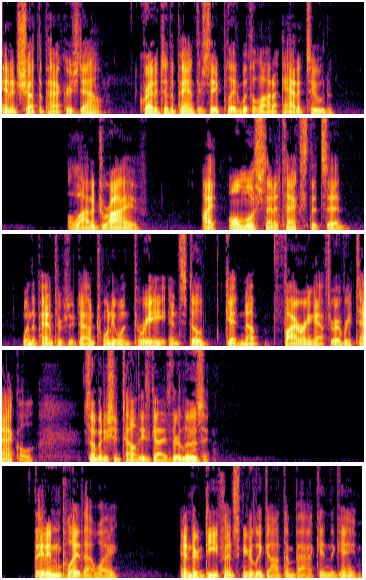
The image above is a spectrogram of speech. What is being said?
and it shut the Packers down. Credit to the Panthers. They played with a lot of attitude, a lot of drive. I almost sent a text that said when the Panthers were down 21 3 and still getting up, firing after every tackle, somebody should tell these guys they're losing. They didn't play that way, and their defense nearly got them back in the game.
